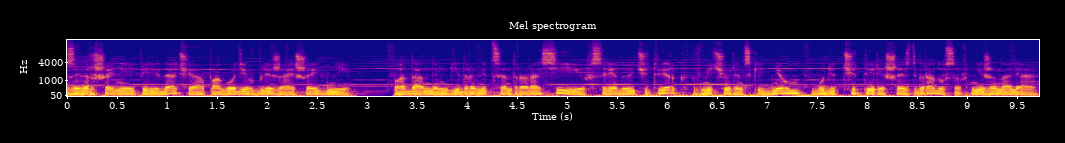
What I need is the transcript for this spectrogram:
В завершение передачи о погоде в ближайшие дни. По данным Гидромедцентра России, в среду и четверг в Мичуринске днем будет 4-6 градусов ниже 0,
